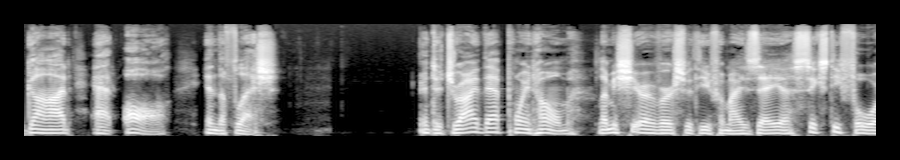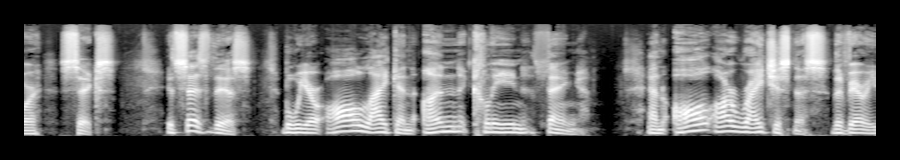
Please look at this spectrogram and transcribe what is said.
God at all in the flesh. And to drive that point home, let me share a verse with you from Isaiah 64 6. It says this, but we are all like an unclean thing. And all our righteousness, the very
